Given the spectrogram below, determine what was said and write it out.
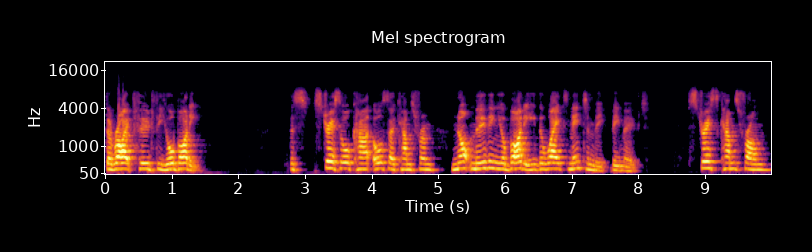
the right food for your body the stress all can't, also comes from not moving your body the way it's meant to be, be moved. Stress comes from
